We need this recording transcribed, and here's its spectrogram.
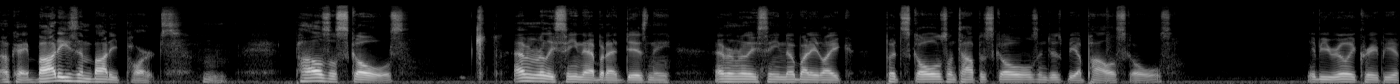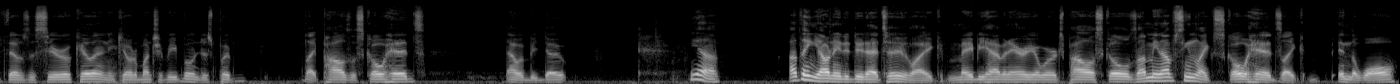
okay, bodies and body parts. Hmm. Piles of skulls. I haven't really seen that, but at Disney. I haven't really seen nobody like put skulls on top of skulls and just be a pile of skulls. It'd be really creepy if there was a serial killer and he killed a bunch of people and just put like piles of skull heads. That would be dope. Yeah. I think y'all need to do that too. Like maybe have an area where it's pile of skulls. I mean, I've seen like skull heads like in the wall,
